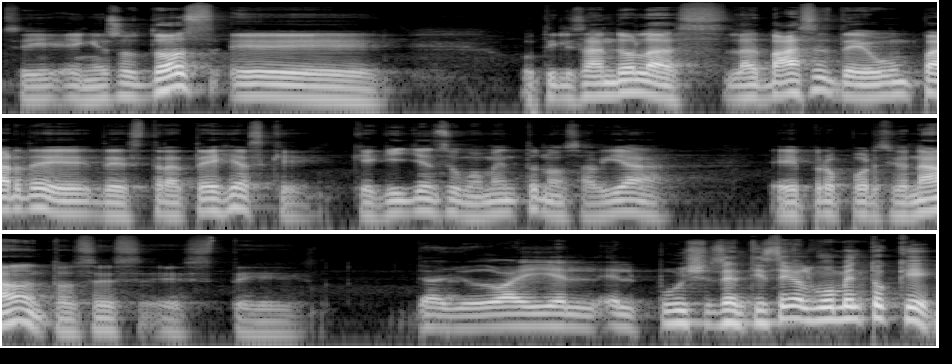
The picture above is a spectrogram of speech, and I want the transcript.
Sí, en esos dos, eh, utilizando las, las bases de un par de, de estrategias que, que Guille en su momento nos había eh, proporcionado. Entonces, este, Te ayudó ahí el, el push. ¿Sentiste en algún momento que,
